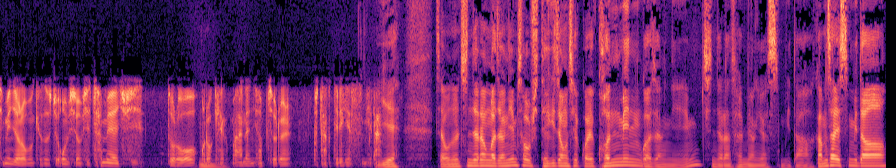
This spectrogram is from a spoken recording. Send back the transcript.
시민 여러분께서 조금씩 조금씩 참여해 주시도록 그렇게 많은 협조를 부탁드리겠습니다. 예. 자, 오늘 친절한 과장님, 서울시 대기정책과의 권민 과장님, 친절한 설명이었습니다. 감사했습니다.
